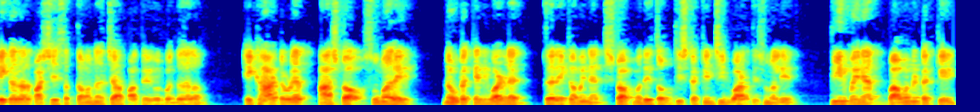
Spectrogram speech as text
एक हजार पाचशे सत्तावन्नच्या पातळीवर बंद झाला. एका आठवड्यात हा स्टॉक सुमारे नऊ टक्क्यांनी वाढलाय. तर एका महिन्यात स्टॉकमध्ये चौतीस टक्क्यांची वाढ दिसून आली आहे तीन महिन्यात बावन्न टक्के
